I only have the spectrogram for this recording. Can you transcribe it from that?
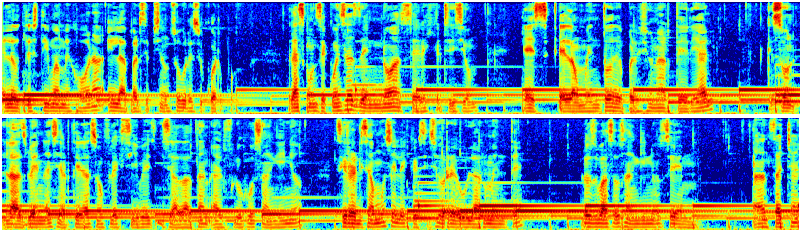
el autoestima mejora y la percepción sobre su cuerpo. Las consecuencias de no hacer ejercicio es el aumento de presión arterial, que son las venas y arterias son flexibles y se adaptan al flujo sanguíneo si realizamos el ejercicio regularmente, los vasos sanguíneos se ansachan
